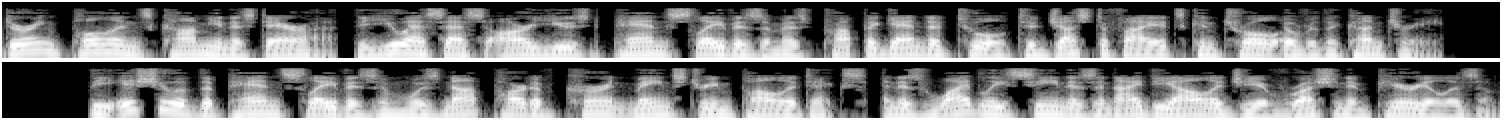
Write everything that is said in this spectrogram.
During Poland's communist era, the USSR used pan-Slavism as propaganda tool to justify its control over the country. The issue of the pan-Slavism was not part of current mainstream politics, and is widely seen as an ideology of Russian imperialism.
